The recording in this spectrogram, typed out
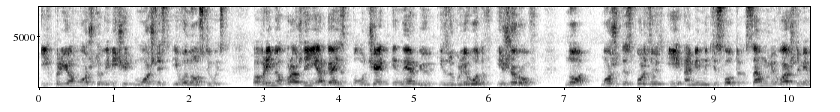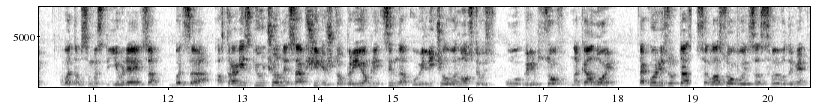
их прием может увеличить мощность и выносливость. Во время упражнений организм получает энергию из углеводов и жиров, но может использовать и аминокислоты. Самыми важными в этом смысле являются БЦА. Австралийские ученые сообщили, что прием лейцина увеличил выносливость у грибцов на каное. Такой результат согласовывается с выводами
